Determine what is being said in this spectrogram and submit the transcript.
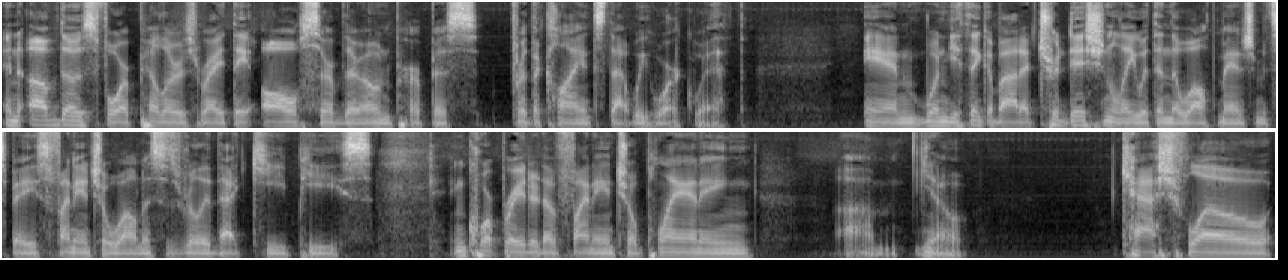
And of those four pillars, right, they all serve their own purpose for the clients that we work with. And when you think about it, traditionally within the wealth management space, financial wellness is really that key piece, incorporated of financial planning, um, you know, cash flow,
